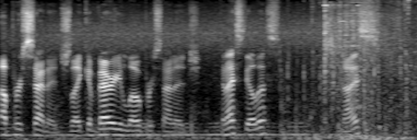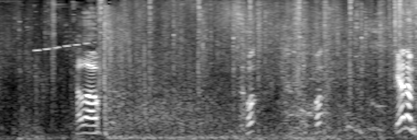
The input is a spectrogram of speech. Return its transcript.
a percentage, like a very low percentage. Can I steal this? Nice. Hello. Get him.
